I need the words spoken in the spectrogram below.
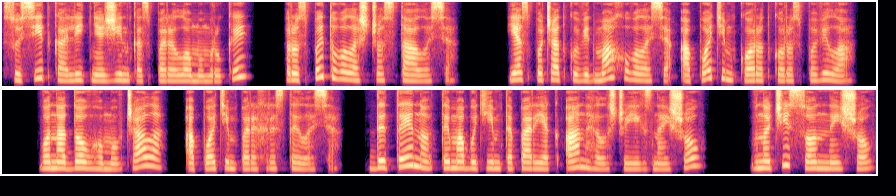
Сусідка, літня жінка з переломом руки, розпитувала, що сталося. Я спочатку відмахувалася, а потім коротко розповіла. Вона довго мовчала, а потім перехрестилася. Дитино, ти, мабуть, їм тепер як ангел, що їх знайшов, вночі сон не йшов.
